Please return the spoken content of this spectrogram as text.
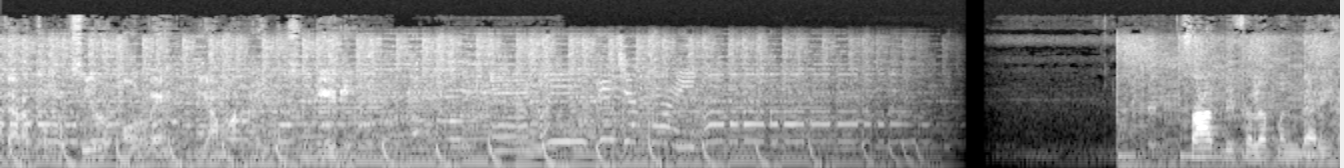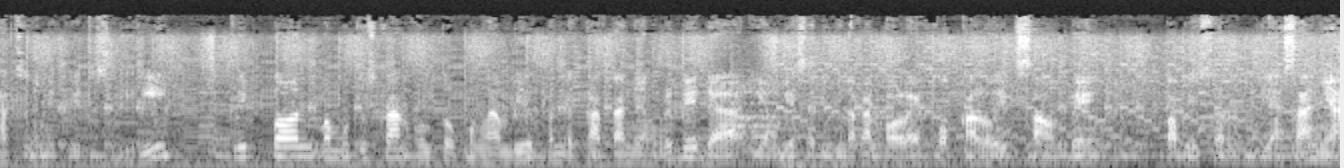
secara komersil oleh Yamaha itu sendiri. Saat development dari Hatsune Miku itu sendiri, Krypton memutuskan untuk mengambil pendekatan yang berbeda yang biasa digunakan oleh Vocaloid Soundbank publisher biasanya.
